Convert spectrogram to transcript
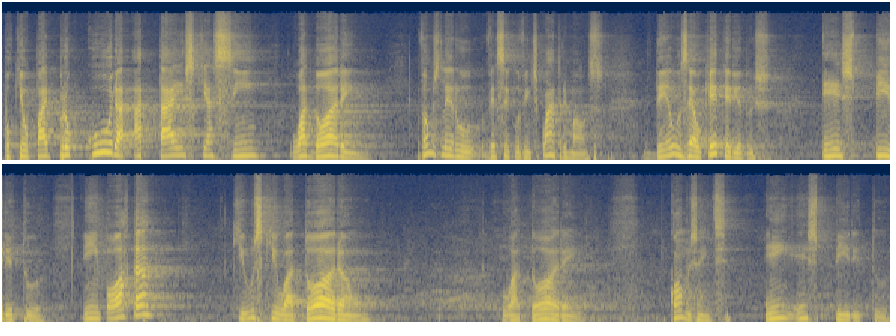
Porque o Pai procura a tais que assim o adorem. Vamos ler o versículo 24, irmãos? Deus é o que, queridos? Espírito. E importa que os que o adoram o adorem. Como, gente? Em espírito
